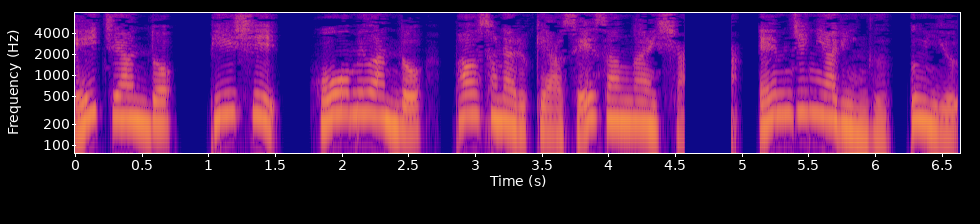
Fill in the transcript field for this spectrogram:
H&PC、ホームパーソナルケア生産会社、エンジニアリング、運輸、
